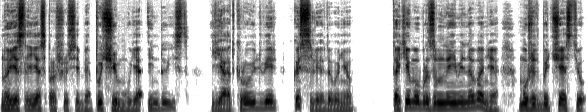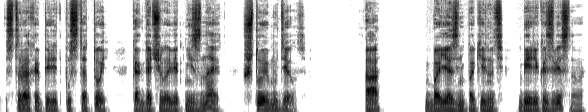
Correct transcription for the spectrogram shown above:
Но если я спрошу себя, почему я индуист, я открою дверь к исследованию. Таким образом, наименование может быть частью страха перед пустотой, когда человек не знает, что ему делать. А. Боязнь покинуть берег известного.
